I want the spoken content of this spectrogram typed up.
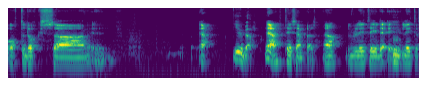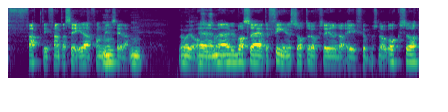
ortodoxa, eh, ja, Judar. ja till exempel. Ja, det blir lite, ide- lite fattig fantasi där från min sida. mm. Det var jag som Eh, sa Men jag vill bara säga att det finns ortodoxa judar i fotbollslag också.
